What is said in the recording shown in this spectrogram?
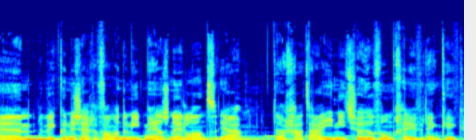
Um, we kunnen zeggen van we doen niet mee als Nederland. Ja, daar gaat AI niet zo heel veel om geven, denk ik.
